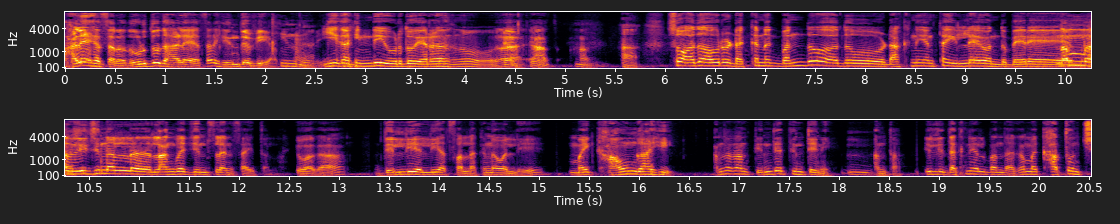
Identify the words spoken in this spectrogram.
ಹಳೆ ಹೆಸರು ಅದು. ಉರ್ದುದ ಹಳೆ ಹೆಸರು ಹಿಂದವಿ ಈಗ ಹಿಂದಿ ಉರ್ದು ಎರಡೂ ಹಾ, ಹೇಳ್ತೀವಿ. ಹೌದು, ಹೌದು. ಹಾ. ಸೊ ಅದು ಅವರು ಡಕ್ಕನ್ ಬಂದು ಅದು ಡಕ್ನಿ ಅಂತ ಇಲ್ಲೇ ಒಂದು ಬೇರೆ ನಮ್ಮ ರೀಜನಲ್ ಲ್ಯಾಂಗ್ವೇಜ್ ಇನ್ಫ್ಲುಯೆನ್ಸ್ ಆಯ್ತಲ್ಲ. ಇವಾಗ ದಿಲ್ಲಿಯಲ್ಲಿ ಅಥವಾ ಲಖನೌ ಅಲ್ಲಿ ಮೈ ಖಾವುಂಗಾಹಿ ಅಂದ್ರೆ ನಾನು ತಿಂದೇ ತಿಂತೇನಿ ಅಂತ. ಇಲ್ಲಿ ದಕ್ಷಿಣಿಯಲ್ಲಿ ಬಂದಾಗ ಮೈ ಖಾತುಂಚ್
